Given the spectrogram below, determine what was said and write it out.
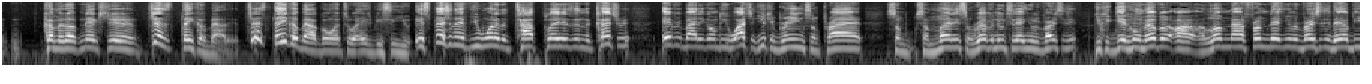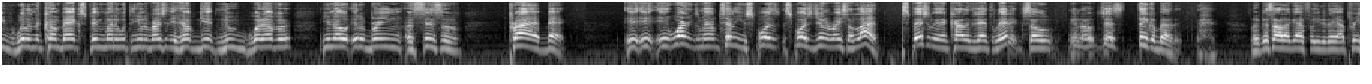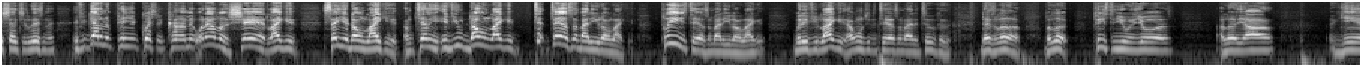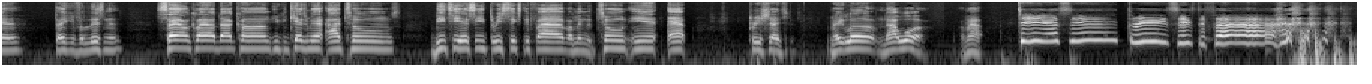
coming up next year, just think about it. Just think about going to a HBCU, especially if you're one of the top players in the country. Everybody gonna be watching. You can bring some pride some some money, some revenue to that university. You could get whomever are alumni from that university. They'll be willing to come back, spend money with the university, help get new whatever. You know, it'll bring a sense of pride back. It, it, it works, man. I'm telling you, sports sports generates a lot. especially in college athletics. So, you know, just think about it. Look, that's all I got for you today. I appreciate you listening. If you got an opinion, question, comment, whatever, share it, like it, say you don't like it. I'm telling you, if you don't like it, t- tell somebody you don't like it. Please tell somebody you don't like it. But if you like it, I want you to tell somebody too, because that's love. But look, peace to you and yours. I love y'all. Again, thank you for listening. SoundCloud.com. You can catch me at iTunes, BTSE 365. I'm in the Tune In app. Appreciate you. Make love, not war. I'm out. TSC 365.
